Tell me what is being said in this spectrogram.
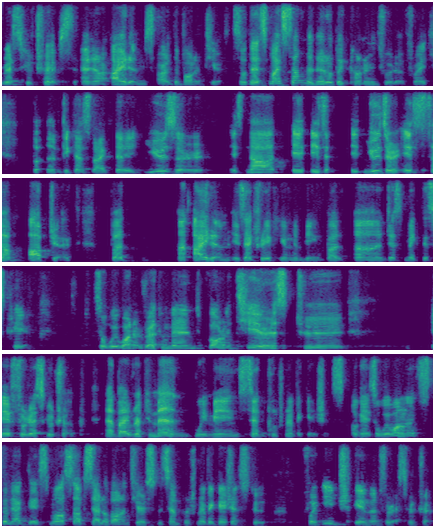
rescue trips and our items are the volunteers. So this might sound a little bit counterintuitive, right? But uh, because like the user is not, it is it, user is some object, but an item is actually a human being, but uh, just make this clear. So we want to recommend volunteers to a food rescue trip. And by recommend, we mean send push notifications. Okay, so we want to select a small subset of volunteers to send push notifications to for each given rescue trip.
